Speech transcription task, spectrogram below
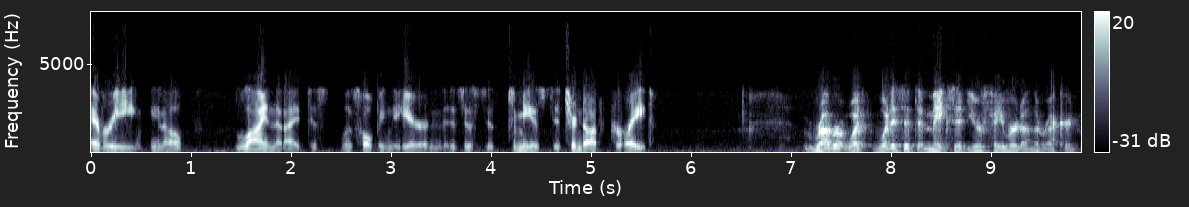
every you know line that I just was hoping to hear, and it's just it, to me it's, it turned out great. Robert, what what is it that makes it your favorite on the record?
